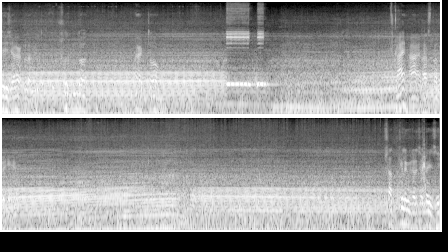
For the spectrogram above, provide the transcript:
যে জায়গাগুলো কিন্তু খুব সুন্দর একদম হায় হায় রাস্তা ভেঙে। সাত কিলোমিটার চলে গেছি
